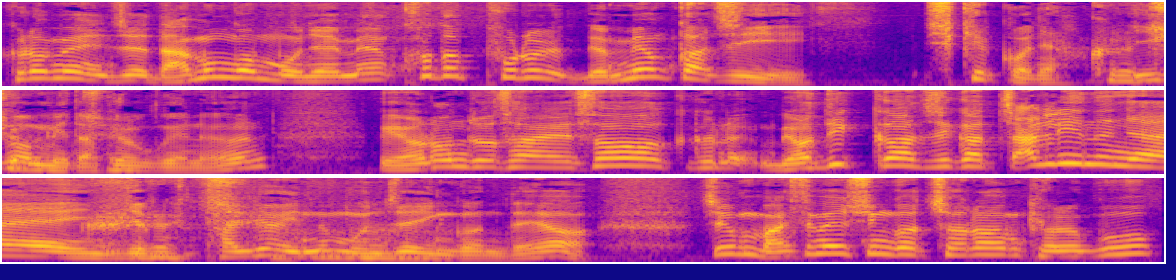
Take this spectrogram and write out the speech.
그러면 이제 남은 건 뭐냐면 컷오프를 몇 명까지 시킬 거냐 그렇죠, 이겁니다 그렇죠. 결국에는 여론조사에서 그몇 위까지가 잘리느냐에 이제 그렇죠. 달려 있는 문제인 건데요. 지금 말씀해주신 것처럼 결국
